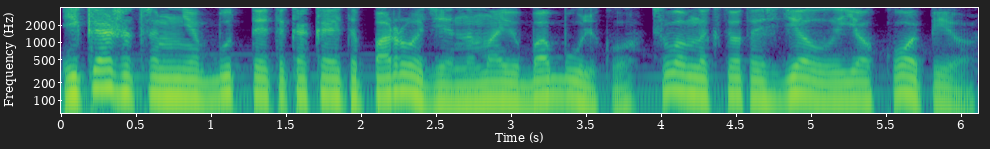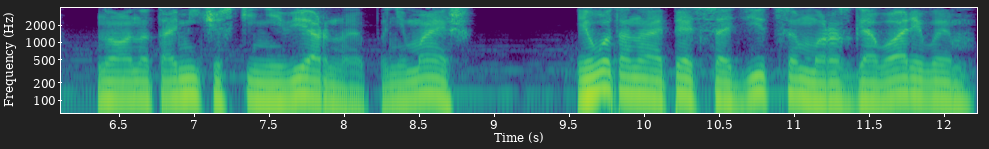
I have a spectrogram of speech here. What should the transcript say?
И кажется мне, будто это какая-то пародия на мою бабульку, словно кто-то сделал ее копию, но анатомически неверную, понимаешь? И вот она опять садится, мы разговариваем,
